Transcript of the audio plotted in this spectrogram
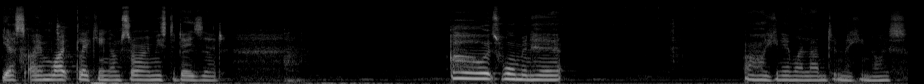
Yes, I am right clicking. I'm sorry, I'm used to DayZ. Oh, it's warm in here. Oh, you can hear my lantern making noise.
